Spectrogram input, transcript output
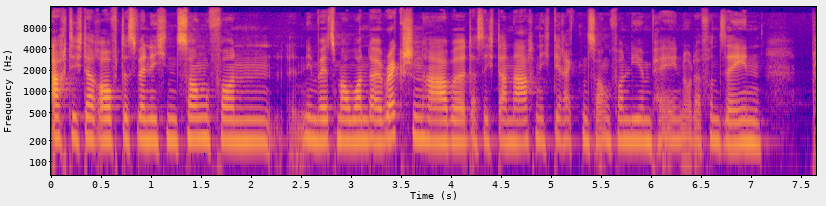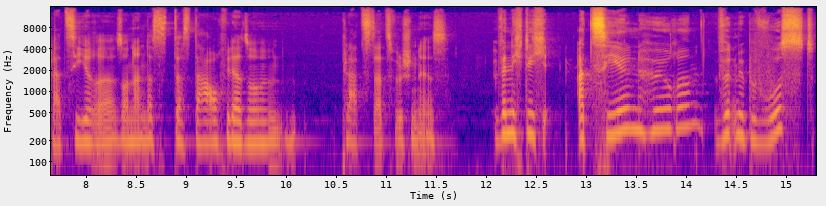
achte ich darauf, dass wenn ich einen Song von, nehmen wir jetzt mal One Direction habe, dass ich danach nicht direkt einen Song von Liam Payne oder von Zayn platziere, sondern dass, dass da auch wieder so ein Platz dazwischen ist. Wenn ich dich erzählen höre, wird mir bewusst,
